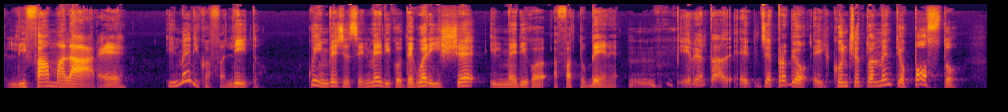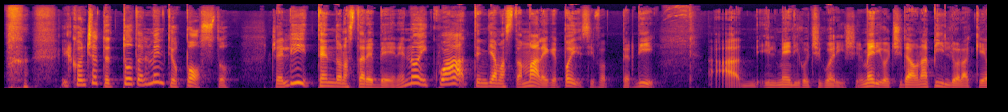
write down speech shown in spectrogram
li fa malare, il medico ha fallito. Qui invece se il medico te guarisce, il medico ha fatto bene. In realtà è, cioè, proprio è concettualmente opposto. il concetto è totalmente opposto. Cioè lì tendono a stare bene, noi qua tendiamo a stare male, che poi si fa per dire ah, il medico ci guarisce. Il medico ci dà una pillola che,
